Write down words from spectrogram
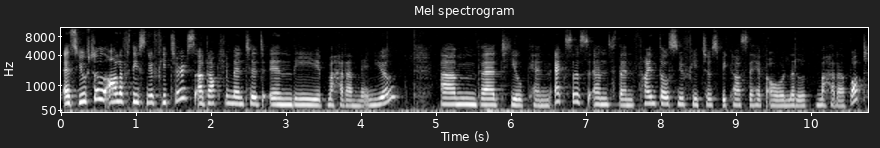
As usual, all of these new features are documented in the Mahara manual um, that you can access and then find those new features because they have our little Mahara bot.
